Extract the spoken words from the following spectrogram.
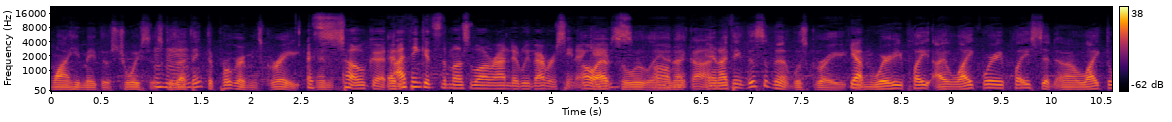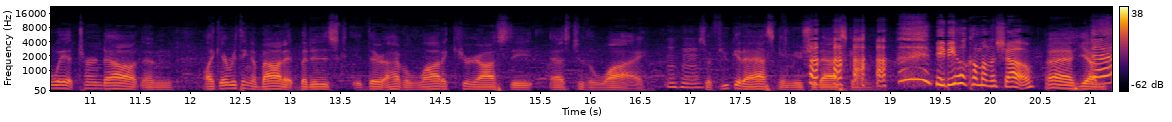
why he made those choices because I think the programming's great. It's And- so good. I think it's the most well-rounded we've ever seen at Oh, games. absolutely. Oh and my I, god. And I think this event was great. Yep. And where he played, I like where he placed it, and I like the way it turned out, and like everything about it. But it is there. I have a lot of curiosity as to the why. Mm-hmm. So if you could ask him, you should ask him. Maybe he'll come on the show. Uh, yeah,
